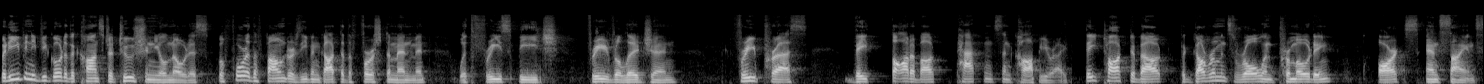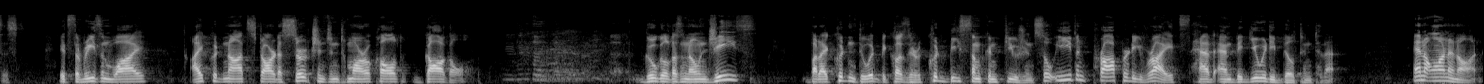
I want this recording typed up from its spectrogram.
But even if you go to the Constitution, you'll notice before the founders even got to the First Amendment with free speech, free religion, free press, they thought about patents and copyright. They talked about the government's role in promoting arts and sciences. It's the reason why I could not start a search engine tomorrow called Goggle. Google doesn't own G's, but I couldn't do it because there could be some confusion. So even property rights have ambiguity built into them. And on and on.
